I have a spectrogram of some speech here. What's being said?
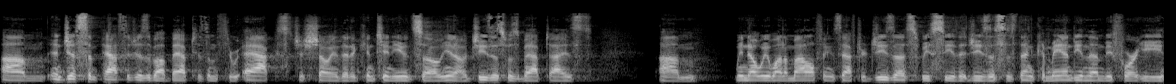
Um, and just some passages about baptism through Acts, just showing that it continued. So, you know, Jesus was baptized. Um, we know we want to model things after Jesus. We see that Jesus is then commanding them before he,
